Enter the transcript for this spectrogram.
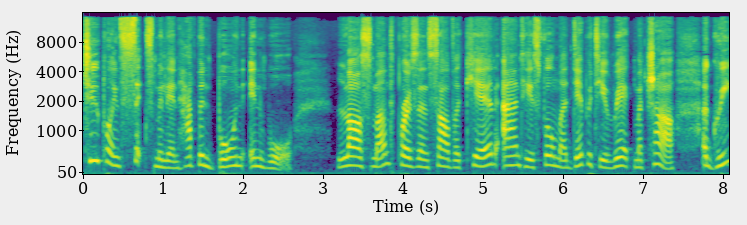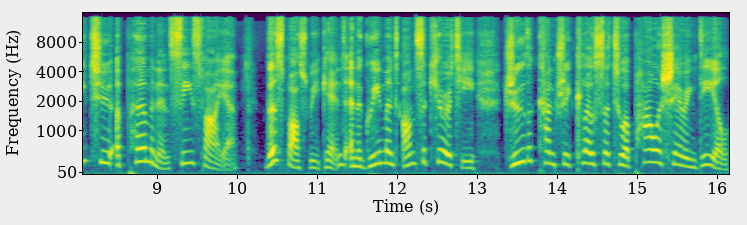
2.6 million have been born in war. Last month, President Salva Kiir and his former deputy Riek Machar agreed to a permanent ceasefire. This past weekend, an agreement on security drew the country closer to a power-sharing deal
